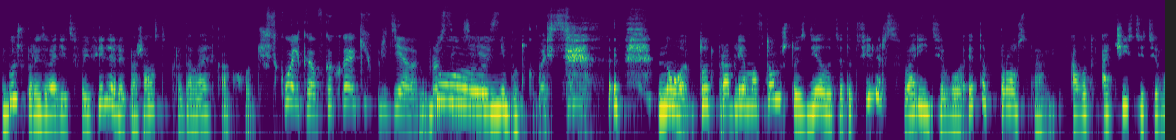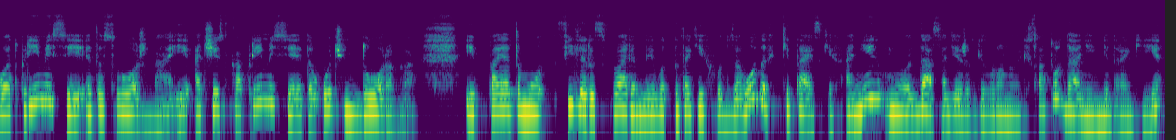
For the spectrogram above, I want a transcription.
Будешь производить свои филлеры, и, пожалуйста, продавай их как хочешь. Сколько? В каких пределах? Просто ну, интересно. не буду говорить. Но тут проблема в том, что сделать этот филлер, сварить его, это просто. А вот очистить его от примесей, это сложно. И очистка примесей, это очень дорого. И поэтому филлеры, сваренные вот на таких вот заводах китайских, они, да, содержат гиалуроновую кислоту, да, они недорогие,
